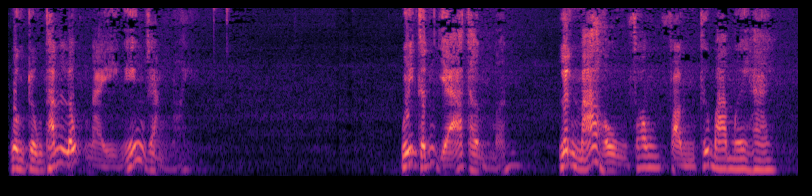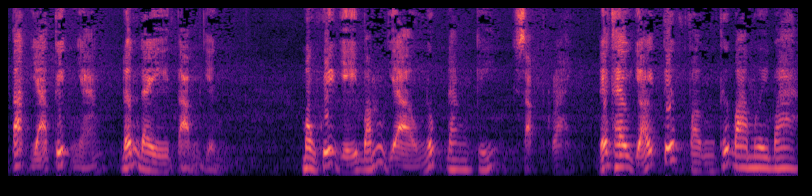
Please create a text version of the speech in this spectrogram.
Quân Trung Thánh lúc này nghiến răng nói. Quý thính giả thân mến, Linh Mã Hùng Phong phần thứ 32, tác giả Tuyết Nhạn đến đây tạm dừng. Mong quý vị bấm vào nút đăng ký, subscribe để theo dõi tiếp phần thứ 33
